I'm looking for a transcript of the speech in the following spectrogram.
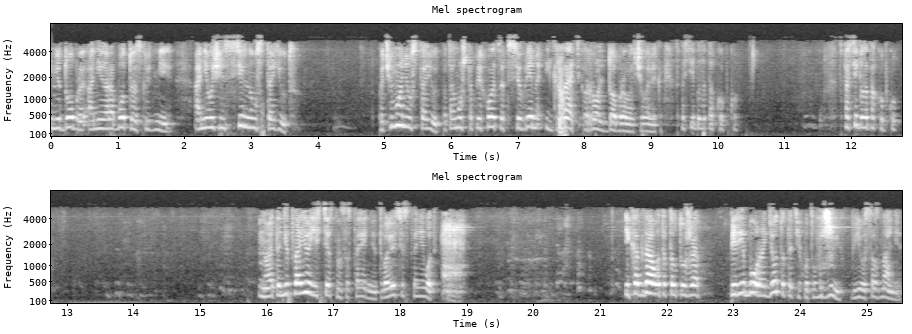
недобрые, они работают с людьми, они очень сильно устают. Почему они устают? Потому что приходится все время играть роль доброго человека. Спасибо за покупку. Спасибо за покупку. Но это не твое естественное состояние. Твое состояние вот. И когда вот это вот уже перебор идет от этих вот лжи в его сознании,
